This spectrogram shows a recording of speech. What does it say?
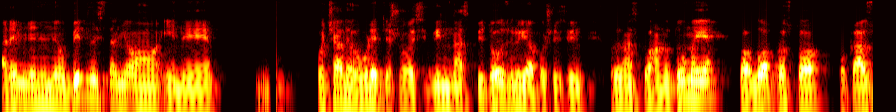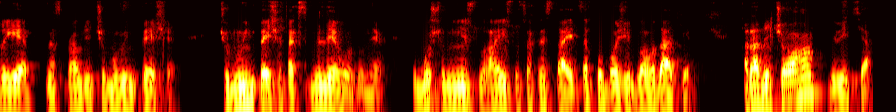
римляни не обідались на нього і не почали говорити, що ось він нас підозрює або щось він про нас погано думає. Павло просто показує насправді, чому він пише, чому він пише так сміливо до них, тому що він є слуга Ісуса Христа, і це по Божій благодаті. Ради чого? Дивіться.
